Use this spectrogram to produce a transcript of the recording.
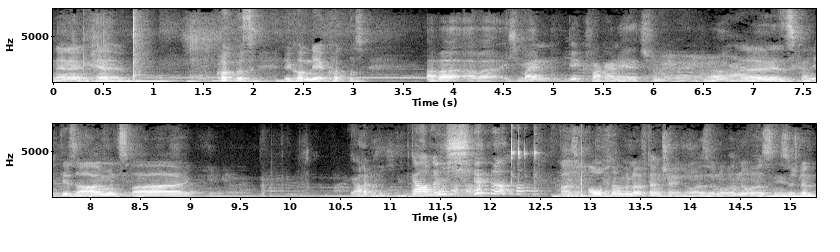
nein, nein. Äh, Cottbus. Wir kommen näher Cottbus. Aber, aber ich meine, wir quackern ja jetzt schon eine Weile, ne? Ja. Äh, das kann ich dir sagen. Und zwar, Gar nicht. Gar nicht. also Aufnahme läuft anscheinend noch. Also noch, noch ist nicht so schlimm.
